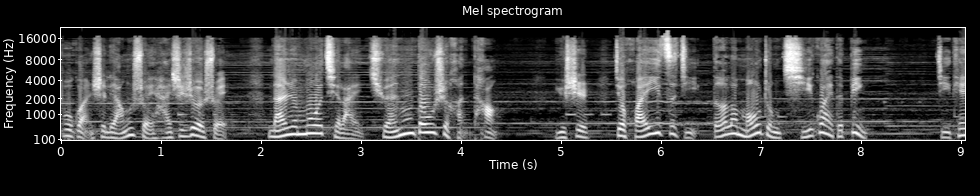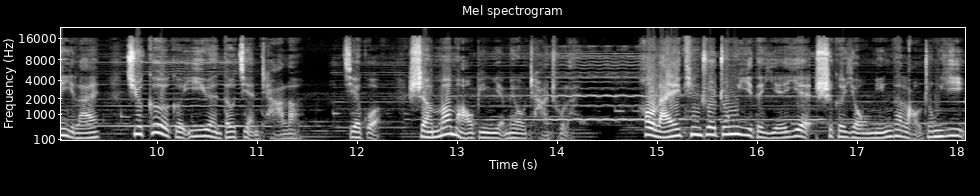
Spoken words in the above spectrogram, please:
不管是凉水还是热水。男人摸起来全都是很烫，于是就怀疑自己得了某种奇怪的病。几天以来，去各个医院都检查了，结果什么毛病也没有查出来。后来听说中医的爷爷是个有名的老中医，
